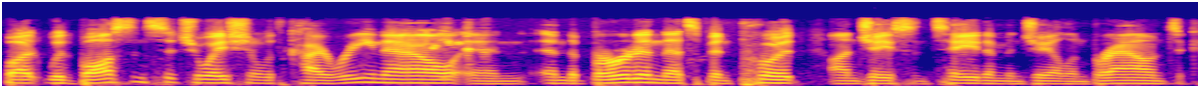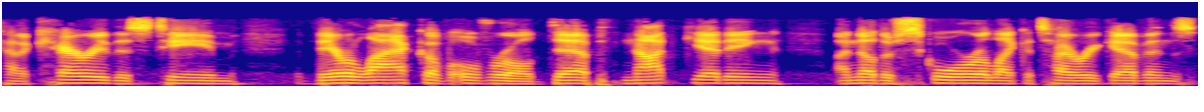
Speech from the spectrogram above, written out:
But with Boston's situation with Kyrie now and and the burden that's been put on Jayson Tatum and Jaylen Brown to kind of carry this team, their lack of overall depth, not getting another scorer like a Tyreke Evans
